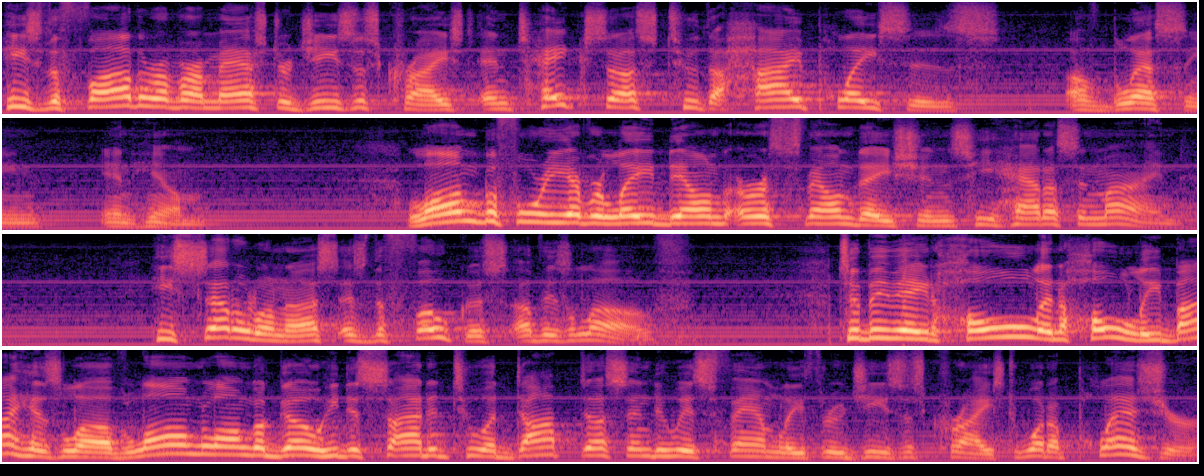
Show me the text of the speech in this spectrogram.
He's the Father of our Master Jesus Christ and takes us to the high places of blessing in Him. Long before He ever laid down earth's foundations, He had us in mind. He settled on us as the focus of His love to be made whole and holy by His love. Long, long ago, He decided to adopt us into His family through Jesus Christ. What a pleasure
